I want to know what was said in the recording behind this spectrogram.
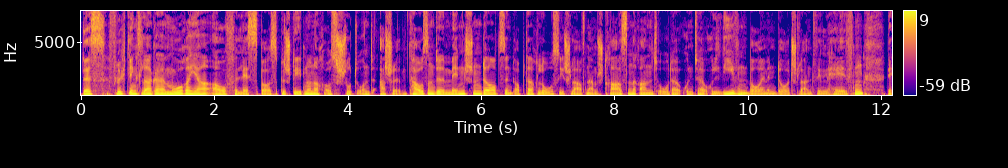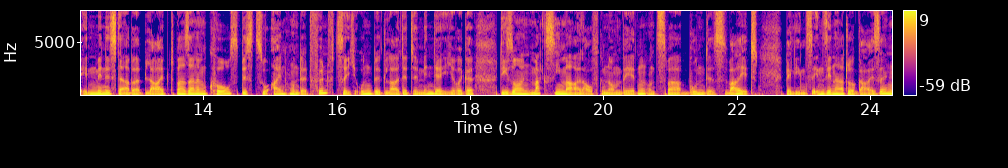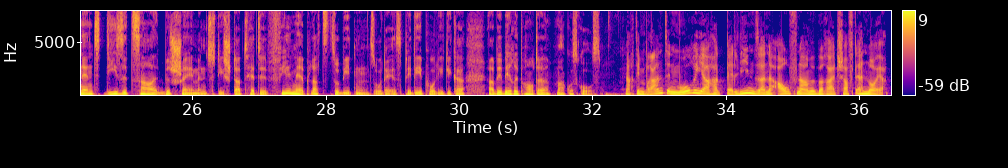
Das Flüchtlingslager Moria auf Lesbos besteht nur noch aus Schutt und Asche. Tausende Menschen dort sind obdachlos, sie schlafen am Straßenrand oder unter Olivenbäumen. Deutschland will helfen. Der Innenminister aber bleibt bei seinem Kurs bis zu 150 unbegleitete Minderjährige. Die sollen maximal aufgenommen werden und zwar bundesweit. Berlins Innensenator Geisel nennt diese Zahl beschämend. Die Stadt hätte viel mehr Platz zu bieten, so der SPD-Politiker Politiker, RBB-Reporter Markus Groß. Nach dem Brand in Moria hat Berlin seine Aufnahmebereitschaft erneuert.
